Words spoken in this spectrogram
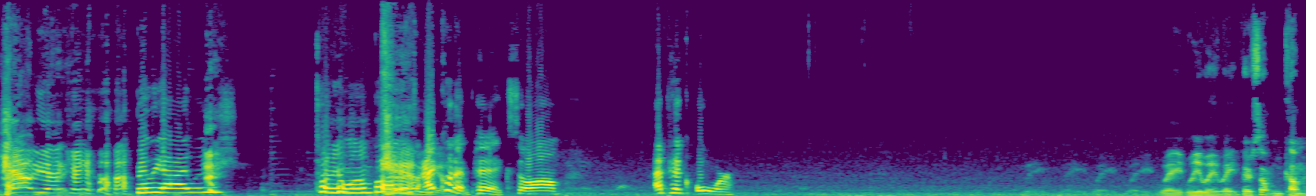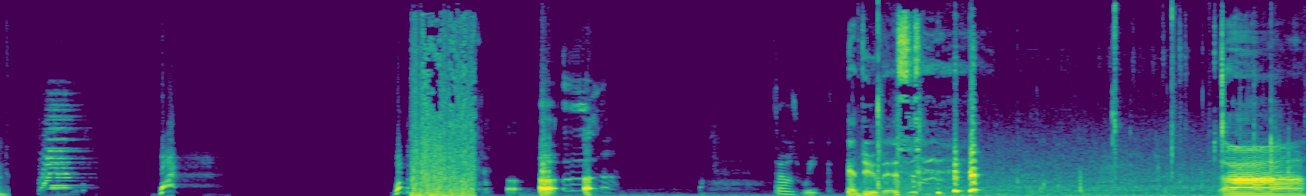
Hell yeah, Kayla! Billie Eilish, 21 Pilots. Hell I couldn't pick, so um, I pick or. Wait, wait, wait, wait, wait, wait, wait, wait. There's something coming. That was weak. Can't do this. uh.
